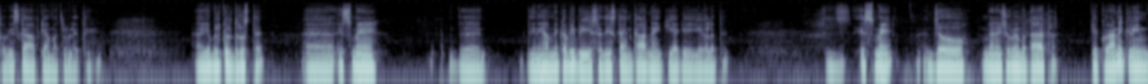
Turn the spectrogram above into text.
تو اس کا آپ کیا مطلب لیتے ہیں یہ بالکل درست ہے اس میں یعنی ہم نے کبھی بھی اس حدیث کا انکار نہیں کیا کہ یہ غلط ہے اس میں جو میں نے شروع میں بتایا تھا کہ قرآن کریم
